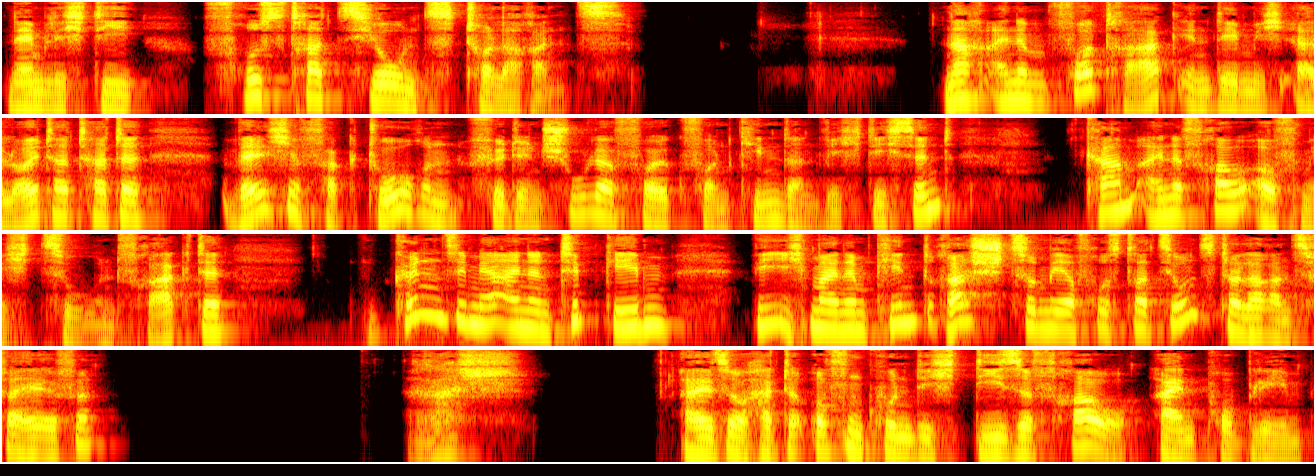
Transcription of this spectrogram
nämlich die Frustrationstoleranz. Nach einem Vortrag, in dem ich erläutert hatte, welche Faktoren für den Schulerfolg von Kindern wichtig sind, kam eine Frau auf mich zu und fragte, können Sie mir einen Tipp geben, wie ich meinem Kind rasch zu mehr Frustrationstoleranz verhelfe? Rasch. Also hatte offenkundig diese Frau ein Problem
